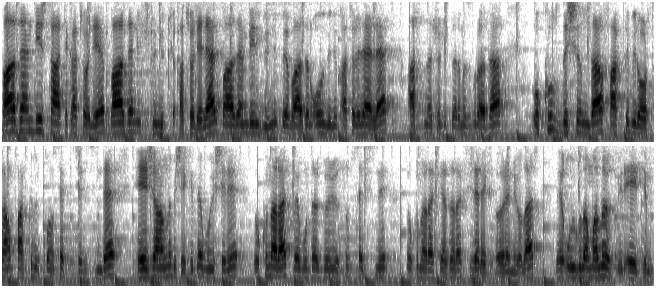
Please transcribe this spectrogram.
bazen bir saatlik atölye, bazen 3 günlük atölyeler, bazen bir günlük ve bazen 10 günlük atölyelerle aslında çocuklarımız burada okul dışında farklı bir ortam, farklı bir konsept içerisinde heyecanlı bir şekilde bu işleri dokunarak ve burada görüyorsunuz hepsini dokunarak, yazarak, çizerek öğreniyorlar ve uygulamalı bir eğitim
